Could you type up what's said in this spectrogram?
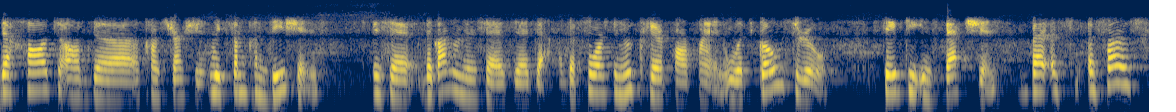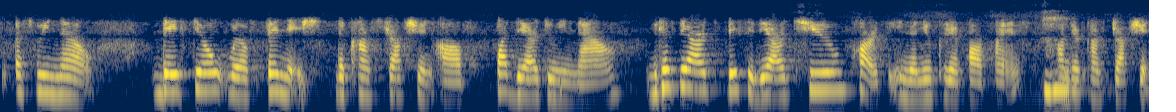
the halt of the construction with some conditions is that the government says that the fourth nuclear power plant would go through safety inspection, but as, as far as, as we know, they still will finish the construction of what they are doing now. Because there are basically there are two parts in the nuclear power plant mm-hmm. under construction.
